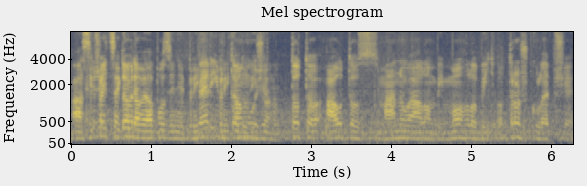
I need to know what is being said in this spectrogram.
Asi Takže, 5 sekundové opozdenie pri Verím príchodu tomu, že výkonu. toto auto s manuálom by mohlo byť o trošku lepšie.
